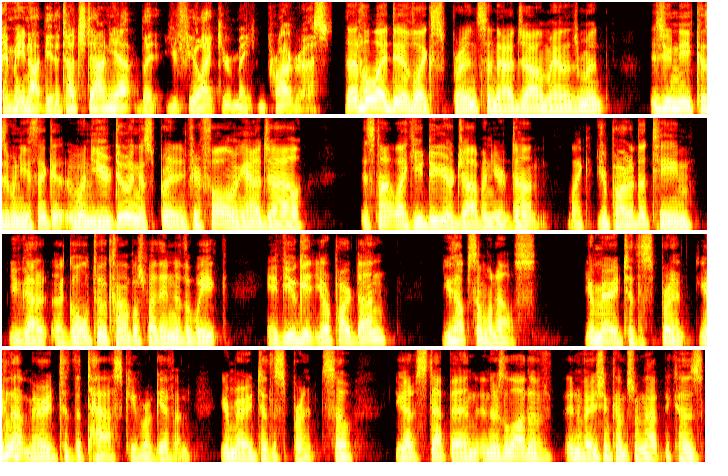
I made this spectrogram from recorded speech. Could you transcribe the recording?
It may not be the touchdown yet, but you feel like you're making progress. That whole idea of like sprints and agile management is unique because when you think when you're doing a sprint, if you're following agile, it's not like you do your job and you're done. Like you're part of the team. You've got a goal to accomplish by the end of the week. If you get your part done, you help someone else. You're married to the sprint. You're not married to the task you were given. You're married to the sprint. So you got to step in. And there's a lot of innovation comes from that because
